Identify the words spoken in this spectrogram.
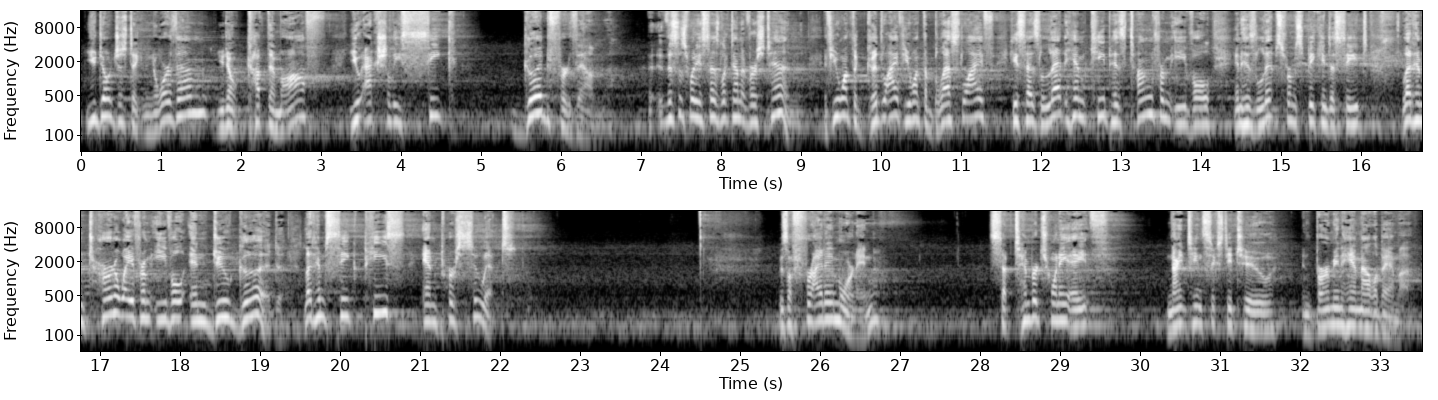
You don't just ignore them, you don't cut them off, you actually seek good for them. This is what he says. Look down at verse 10. If you want the good life, you want the blessed life, he says, let him keep his tongue from evil and his lips from speaking deceit. Let him turn away from evil and do good. Let him seek peace and pursue it. It was a Friday morning, September 28th, 1962, in Birmingham, Alabama.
